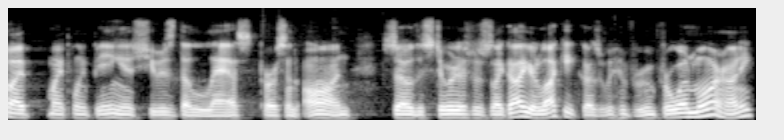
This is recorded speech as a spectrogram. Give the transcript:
But my point being is, she was the last person on. So the stewardess was like, "Oh, you're lucky because we have room for one more, honey."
